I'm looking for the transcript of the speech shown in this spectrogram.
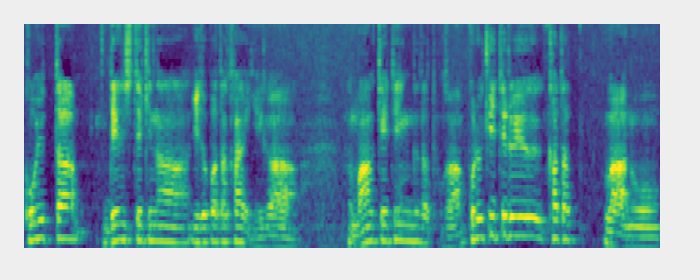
こういった電子的な井戸端会議がマーケティングだとかこれを聞いてる方はあの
